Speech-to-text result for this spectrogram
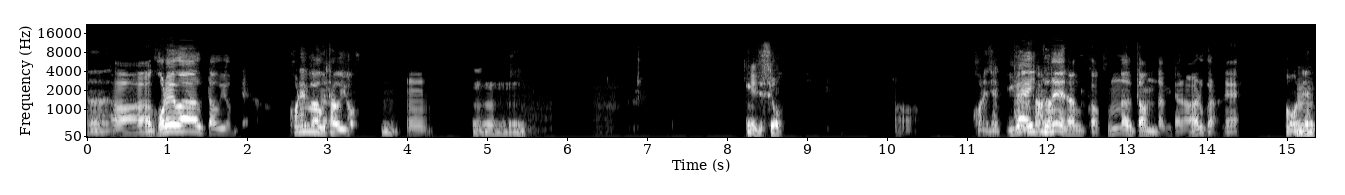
うん。ああ、これは歌うよ、みたいこれは歌うよ。うん。な。うん。うん。いいですよ。これ絶意対歌うな。外とね、なんかこんな歌うんだみたいなのあるからね。そうね。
